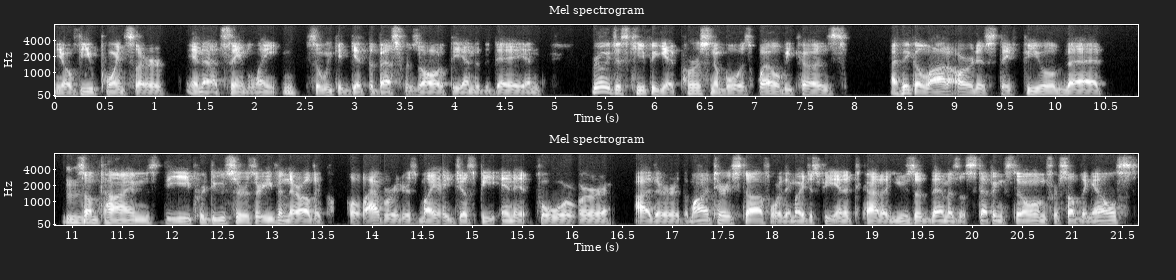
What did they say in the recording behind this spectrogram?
you know, viewpoints are in that same lane so we could get the best result at the end of the day. And really just keeping it personable as well, because I think a lot of artists, they feel that mm. sometimes the producers or even their other collaborators might just be in it for either the monetary stuff or they might just be in it to kind of use them as a stepping stone for something else.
